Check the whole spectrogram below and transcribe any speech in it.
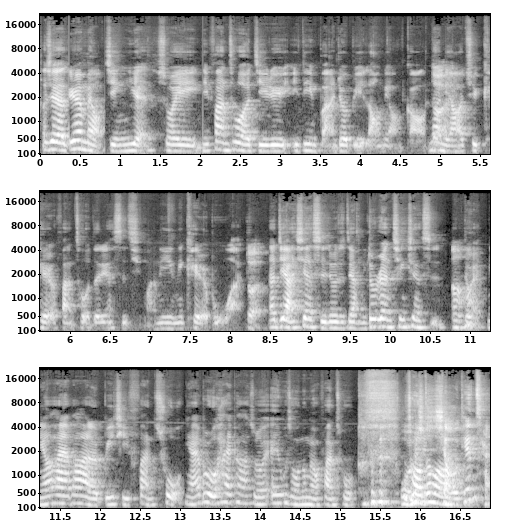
而且因为没有经验，所以你犯错的几率一定本来就比老鸟高。那你要去 care 犯错这件事情嘛？你你 care 不完。对，那既然现实就是这样，你就认清现实。嗯对，你要害怕的，比起犯错，你还不如害怕说，哎，为什么都没有犯错？我为什么这么小天才，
